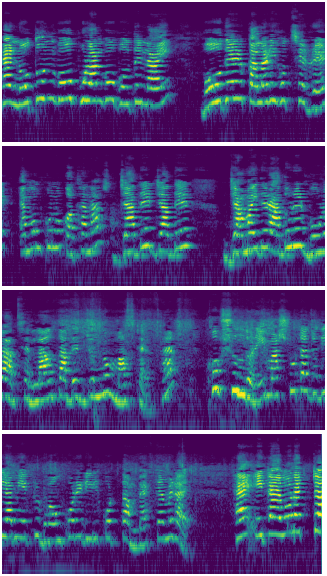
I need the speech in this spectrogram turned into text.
হ্যাঁ নতুন বউ পুরান বউ বলতে নাই। বউদের কালারই হচ্ছে রেড, এমন কোনো কথা না। যাদের যাদের জামাইদের আদরের বউরা আছেন, লাল তাদের জন্য মাস্ট হ্যাভ হ্যাঁ? খুব সুন্দর। এই মাশরুটা যদি আমি একটু ঢং করে রিল করতাম ব্যাক ক্যামেরায় হ্যাঁ এটা এমন একটা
